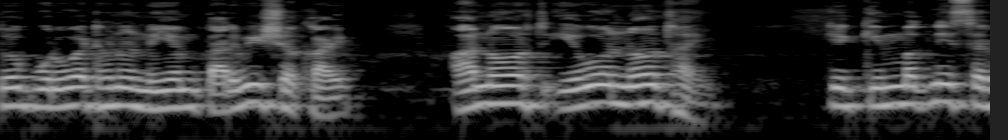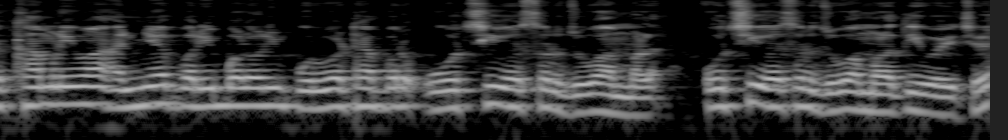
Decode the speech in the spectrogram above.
તો પુરવઠાનો નિયમ તારવી શકાય. આનો અર્થ એવો ન થાય કે કિંમતની સરખામણીમાં અન્ય પરિબળોની પુરવઠા પર ઓછી અસર જોવા મળે, ઓછી અસર જોવા મળતી હોય છે.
